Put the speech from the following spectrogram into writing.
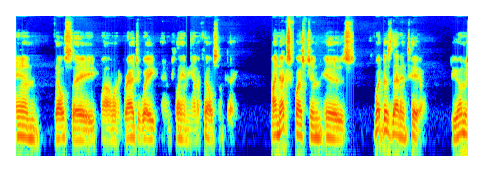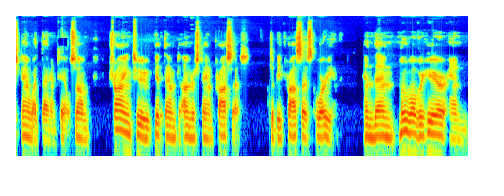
And they'll say, well, I want to graduate and play in the NFL someday. My next question is, what does that entail? Do you understand what that entails? So I'm trying to get them to understand process, to be process oriented, and then move over here and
